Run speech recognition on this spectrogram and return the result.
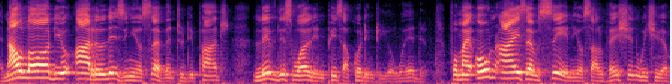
And now, Lord, you are releasing your servant to depart. Leave this world in peace according to your word. For my own eyes have seen your salvation, which you have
